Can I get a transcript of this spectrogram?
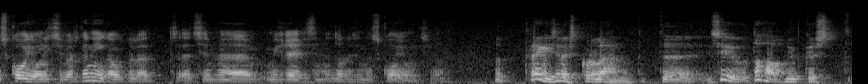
Sco Unixi peal ka nii kaugele, et, et siis me migreerisime tolle sinna Sco Unixi peale. vot räägi sellest korra lähemalt, et äh, see ju tahab niisugust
